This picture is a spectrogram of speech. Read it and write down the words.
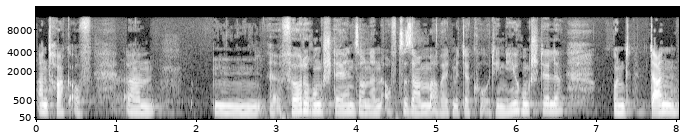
Antrag auf ähm, Förderung stellen, sondern auf Zusammenarbeit mit der Koordinierungsstelle. Und dann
